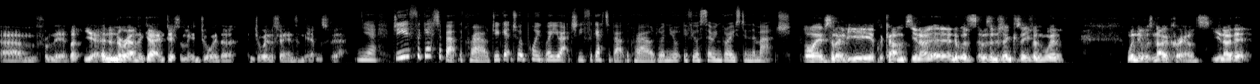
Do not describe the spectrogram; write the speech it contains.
um, from there. But yeah, in and around the game, definitely enjoy the enjoy the fans and the atmosphere. Yeah. Do you forget about the crowd? Do you get to a point where you actually forget about the crowd when you're if you're so engrossed in the match? Oh, absolutely. Yeah, it becomes you know, and it was it was interesting because even with when there was no crowds, you know that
